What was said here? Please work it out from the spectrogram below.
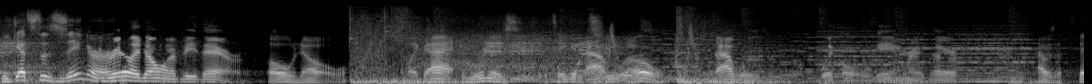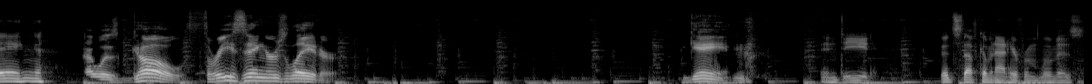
He gets the You zinger. really don't want to be there. Oh no! Like that, Lumaz taking it That Oh. That was old game right there. That was a thing. That was go. Three zingers later. Game. Indeed. Good stuff coming out here from Lumaz.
